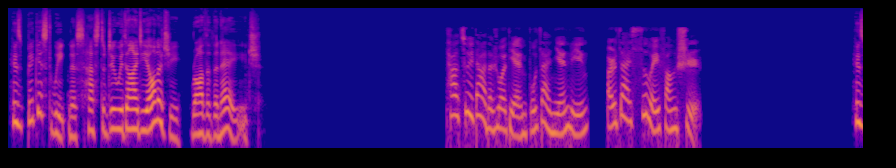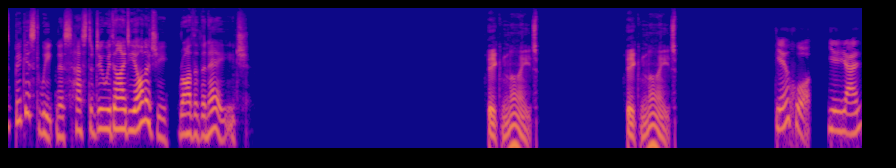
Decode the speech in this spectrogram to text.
His biggest weakness has to do with ideology rather than age. 他最大的弱点不在年龄，而在思维方式。 His biggest weakness has to do with ideology rather than age. Ignite. Ignite. 点火、引燃、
